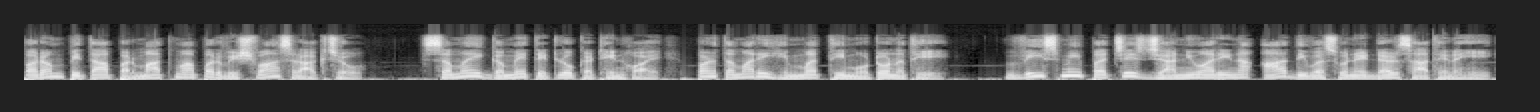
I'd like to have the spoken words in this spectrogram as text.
પરમપિતા પરમાત્મા પર વિશ્વાસ રાખજો. સમય ગમે તેટલો કઠિન હોય, પણ તમારી હિંમતથી મોટો નથી. વીસમી પચીસ જાન્યુઆરીના આ દિવસોને ડર સાથે નહીં,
